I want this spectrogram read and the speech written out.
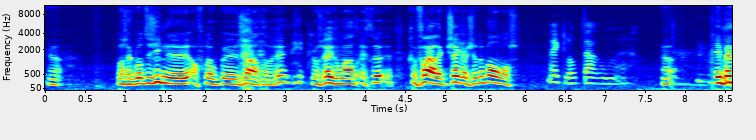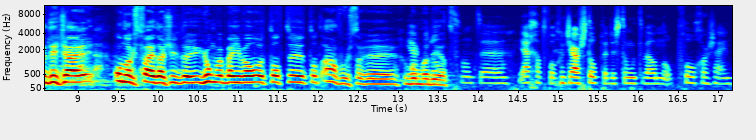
Ja. Was ook wel te zien eh, afgelopen zaterdag. Hè? Je was regelmatig echt eh, gevaarlijk, zeker als je aan de bal was. Nee, klopt. Daarom. Eh, Je bent dit jaar, ondanks het feit dat je jong bent, ben je wel tot, eh, tot aanvoerster eh, ja, gebombardeerd. klopt. Want eh, jij gaat volgend jaar stoppen, dus er moet wel een opvolger zijn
